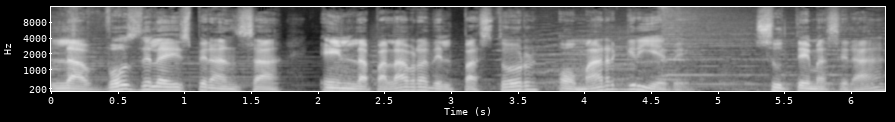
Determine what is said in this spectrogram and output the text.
la voz de la esperanza en la palabra del pastor Omar Grieve. Su tema será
